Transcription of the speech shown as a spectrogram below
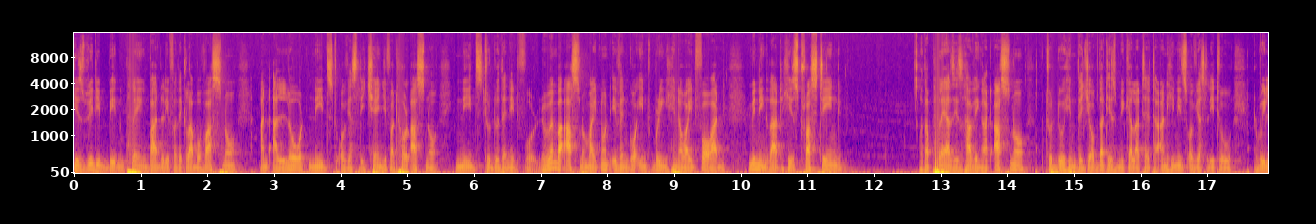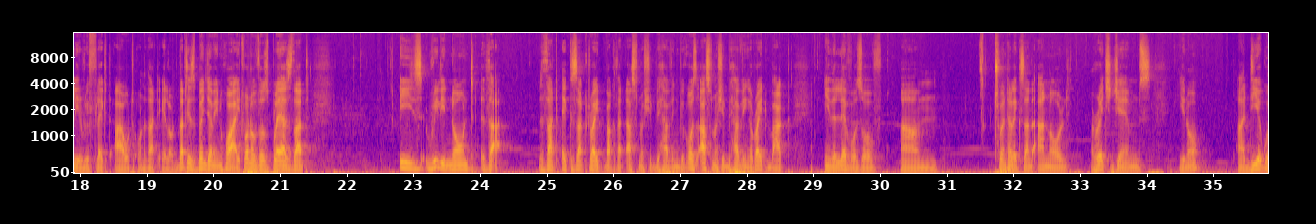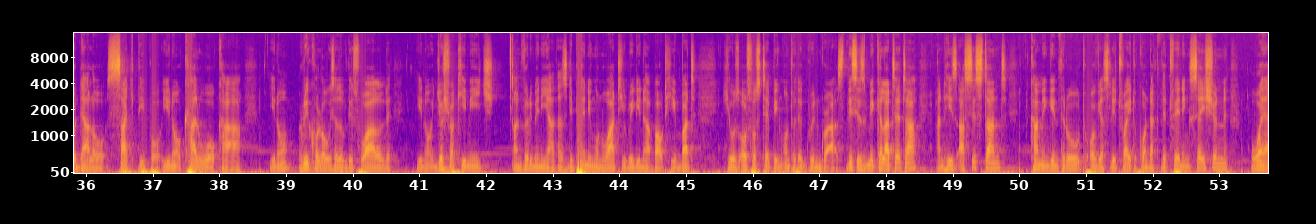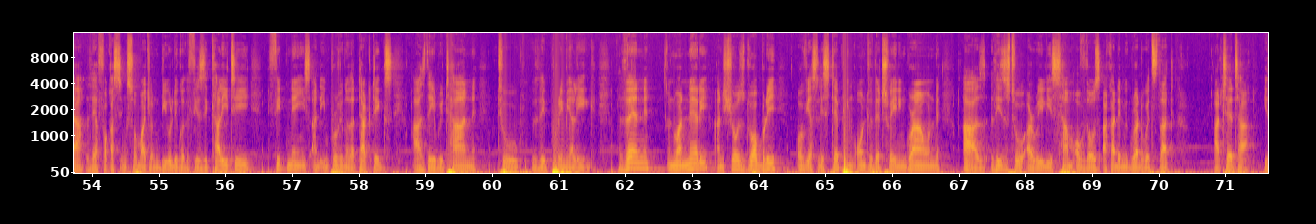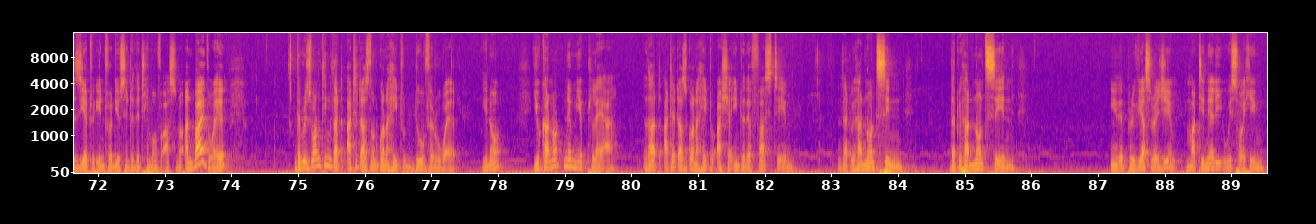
He's really been playing badly for the club of Arsenal, and a lot needs to obviously change if at all Arsenal needs to do the needful. Remember, Arsenal might not even go in to bring him a wide forward, meaning that he's trusting the players he's having at Arsenal to do him the job. That is Mikel Arteta, and he needs obviously to really reflect out on that a lot. That is Benjamin White, one of those players that is really not that that exact right back that Arsenal should be having because Arsenal should be having a right back in the levels of um, Trent Alexander-Arnold, Reece James, you know, uh, Diogo Dalot, such people, you know, Kyle Walker, you know, Rico Lewis of this world, you know, Joshua Kimmich, and very many others, depending on what you really know about him. But he was also stepping onto the green grass. This is Mikel Arteta and his assistant coming in through to obviously try to conduct the training session where they're focusing so much on building on the physicality, fitness, and improving on the tactics as they return to the Premier League. Then Nwaneri and Cozier-Duberry obviously stepping onto the training ground as these two are really some of those academy graduates that Arteta is here to introduce into the team of Arsenal. And by the way, there is one thing that Arteta is not going to hate to do very well. You know, you cannot name your player that Arteta is going to hate to usher into the first team that we had not seen, that we had not seen in the previous regime. Martinelli, we saw him.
